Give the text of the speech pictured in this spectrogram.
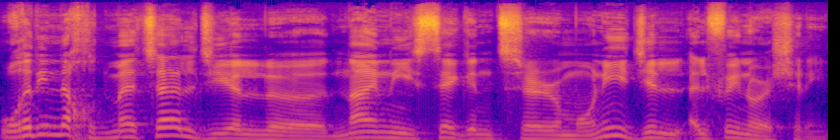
وغادي ناخذ مثال ديال 92nd ceremony ديال 2020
